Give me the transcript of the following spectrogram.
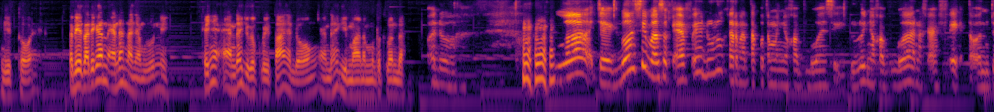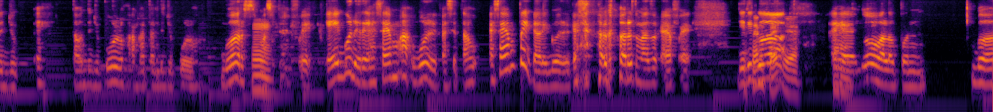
gitu. Tadi tadi kan Endah nanya mulu nih. Kayaknya Endah juga perlu ditanya dong. Endah gimana menurut lu Endah? Aduh. Gua cek gue sih masuk FE dulu karena takut sama nyokap gue sih. Dulu nyokap gue anak FE tahun 7 eh tahun 70 angkatan 70 gue harus Hmm. masuk FE kayak gue dari SMA gue udah dikasih tahu. SMP kali gue udah dikasih tahu gue harus masuk FE jadi gue ya. eh gue walaupun gue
